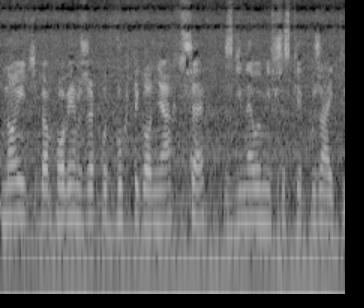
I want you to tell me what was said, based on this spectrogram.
no i ci wam powiem, że po dwóch tygodniach, trzech zginęły mi wszystkie kurzajki.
